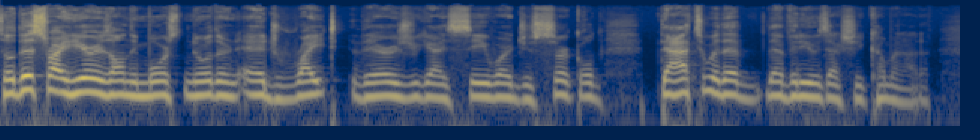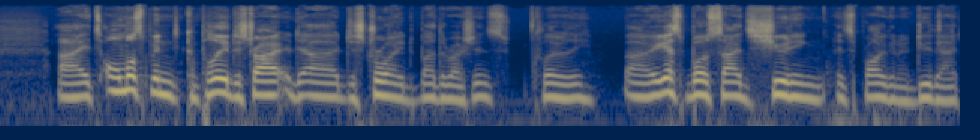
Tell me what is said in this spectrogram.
So this right here is on the more northern edge, right there, as you guys see where I just circled. That's where that, that video is actually coming out of. Uh, it's almost been completely destroyed, uh, destroyed by the Russians, clearly. Uh, I guess both sides shooting, it's probably going to do that.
